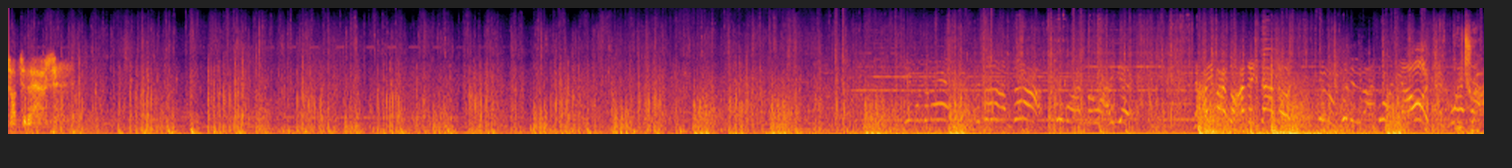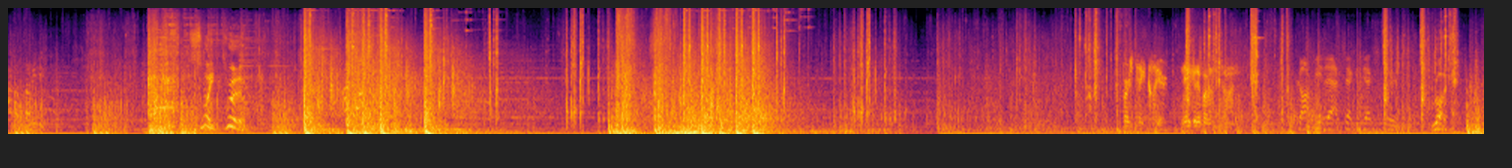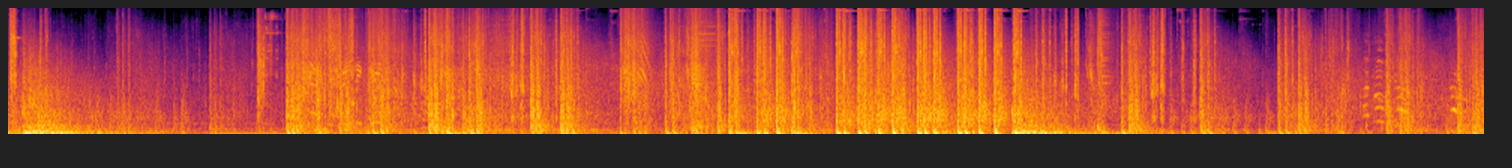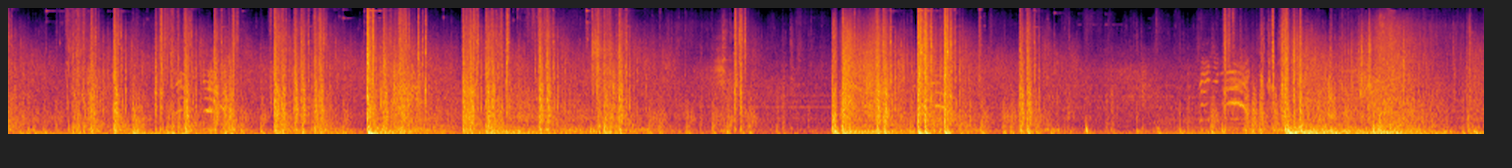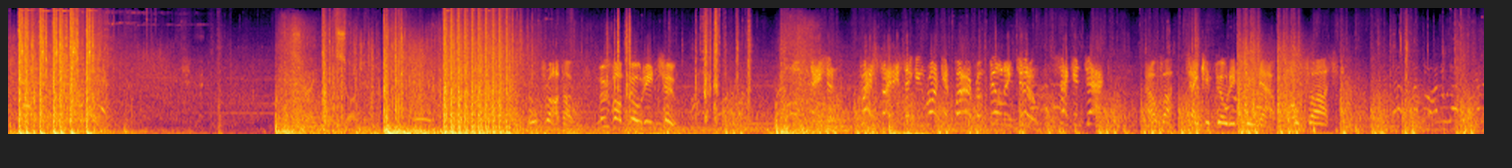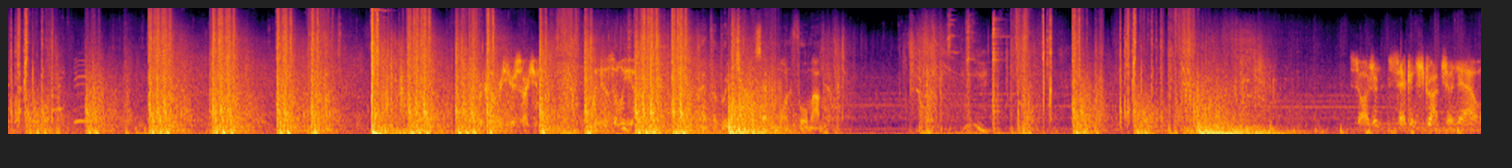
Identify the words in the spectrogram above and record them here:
Force up to the house. Sweep through! Building two. All station! Crash site is taking rocket fire from building two! Second deck! Alpha, taking building two now. Hold fast. Recovered here, Sergeant. Windows all you. Prep for breach. 7-1, form up. Sergeant, second structure now.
